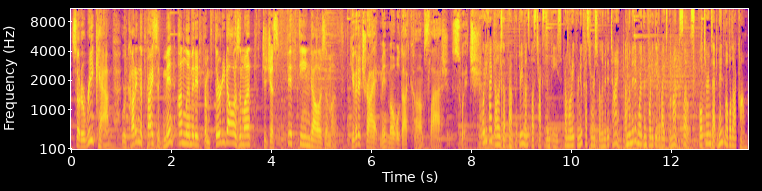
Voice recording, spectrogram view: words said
F- So to recap, we're cutting the price of Mint Unlimited from $30 a month to just $15 a month. Give it a try at mintmobile.com slash switch. $45 upfront for three months plus taxes and fees. Promo rate for new customers for limited time. Unlimited more than 40 gigabytes per month. Slows. Full terms at mintmobile.com.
